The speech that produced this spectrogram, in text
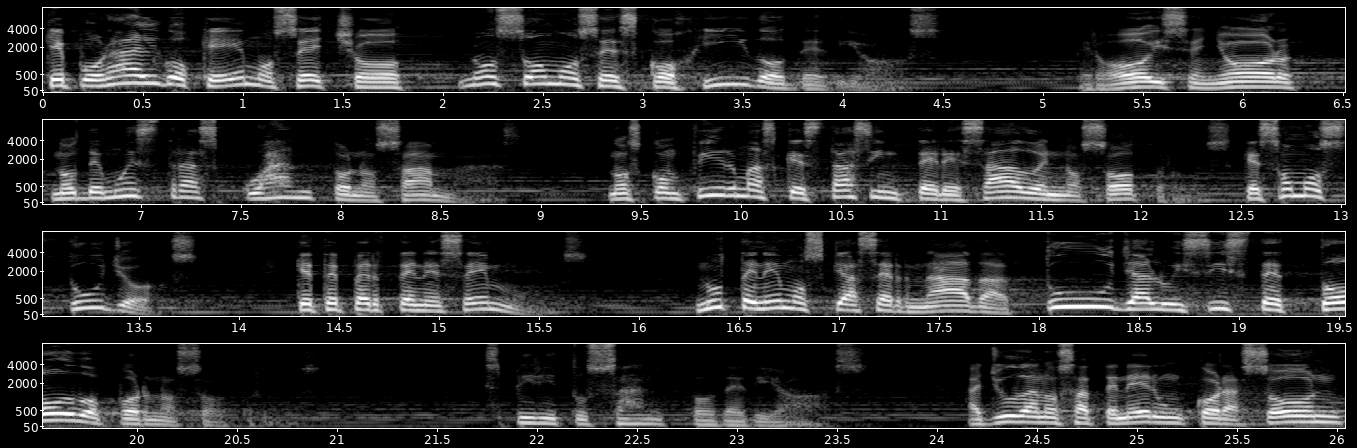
que por algo que hemos hecho no somos escogidos de Dios. Pero hoy, Señor, nos demuestras cuánto nos amas. Nos confirmas que estás interesado en nosotros, que somos tuyos, que te pertenecemos. No tenemos que hacer nada, tú ya lo hiciste todo por nosotros. Espíritu Santo de Dios, ayúdanos a tener un corazón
